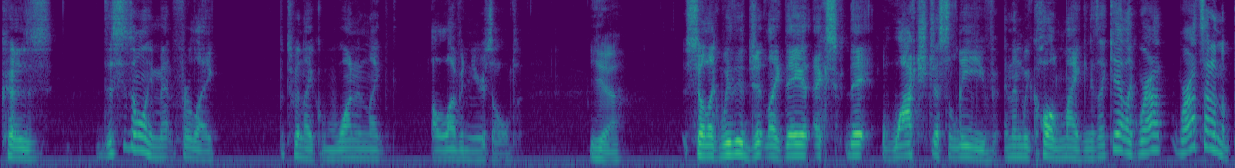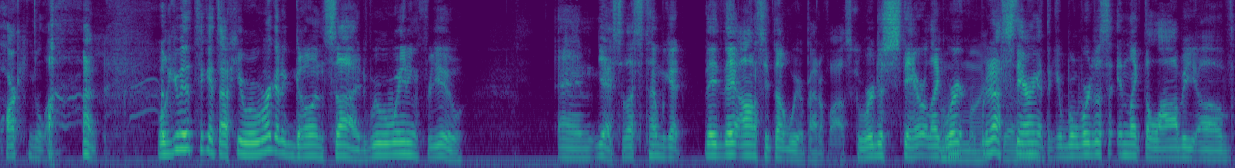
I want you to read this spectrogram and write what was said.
because this is only meant for like between like one and like eleven years old. yeah. So like we legit like they ex- they watched us leave and then we called Mike and he's like, yeah, like we're out we're outside in the parking lot. we'll give you the tickets out here. We were gonna go inside. We were waiting for you. And yeah, so that's the time we got. They, they honestly thought we were pedophiles because we're just staring like oh we're Oh we're not God. staring at the kid, but we're just in like the lobby of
